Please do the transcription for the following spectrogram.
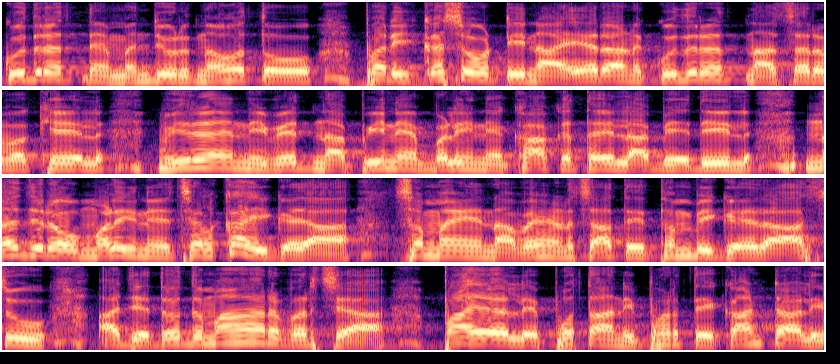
કુદરતને મંજૂર નહોતો ફરી કસોટીના એરણ કુદરતના સર્વ ખેલ. વિરહની વેદના પીને બળીને ખાખ થયેલા બે દિલ. નજરો મળીને છલકાઈ ગયા. સમયના વહેણ સાથે થંભી ગયેલા આંસુ આજે ધોધમાર વરસ્યા. પાયલે પોતાની ફરતે કાંટાળી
